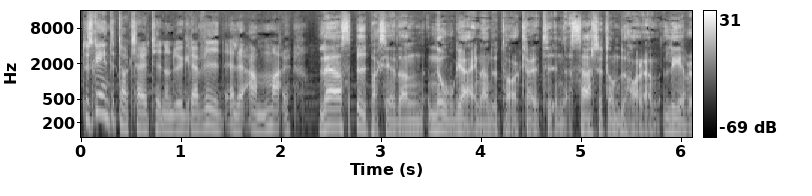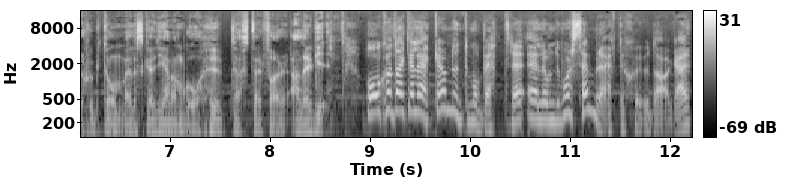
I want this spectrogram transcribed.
Du ska inte ta Clarityn om du är gravid eller ammar. Läs bipacksedeln noga innan du tar Claritin, särskilt om du har en leversjukdom eller ska genomgå hudtester för allergi. Och kontakta läkare om du inte mår bättre eller om du mår sämre efter sju dagar.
